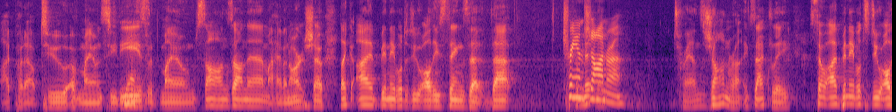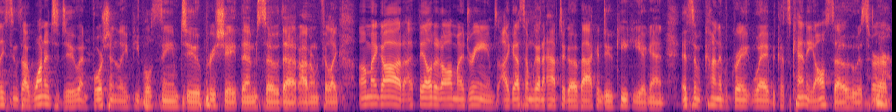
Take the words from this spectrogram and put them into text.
I put out two of my own CDs Yes. with my own songs on them. I have an art show. Like I've been able to do all these things that that Transgenre. transgenre exactly so i've been able to do all these things i wanted to do and fortunately people seem to appreciate them so that i don't feel like oh my god i failed at all my dreams i guess i'm going to have to go back and do kiki again it's a kind of great way because kenny also who is her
